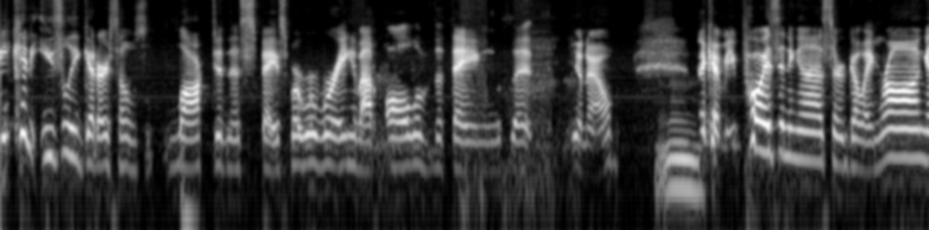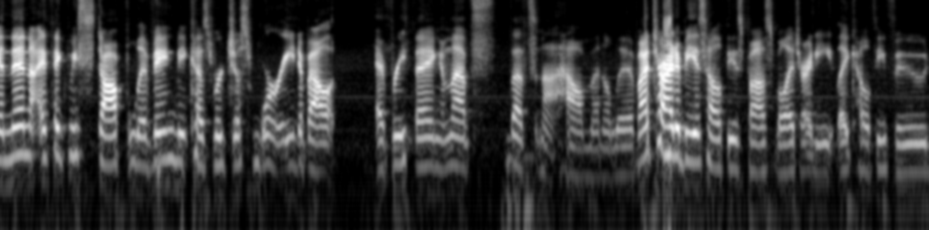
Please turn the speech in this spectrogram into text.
we can easily get ourselves locked in this space where we're worrying about all of the things that you know Mm, that could be poisoning us or going wrong, and then I think we stop living because we're just worried about everything, and that's that's not how I'm gonna live. I try to be as healthy as possible. I try to eat like healthy food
